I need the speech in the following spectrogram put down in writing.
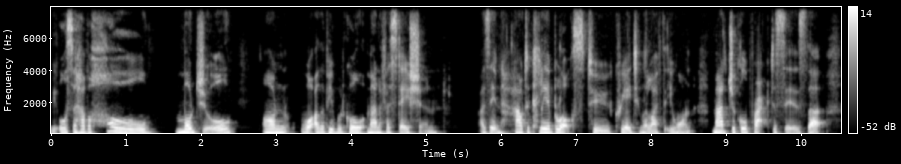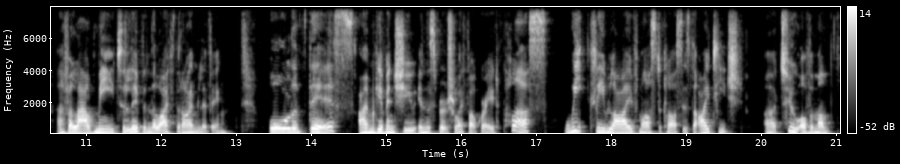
We also have a whole module on what other people would call manifestation, as in how to clear blocks to creating the life that you want, magical practices that have allowed me to live in the life that I'm living. All of this I'm giving to you in the Spiritual Life Upgrade, plus weekly live masterclasses that I teach uh, two of a month,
